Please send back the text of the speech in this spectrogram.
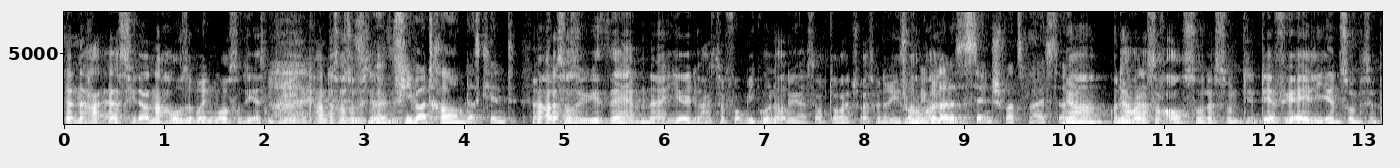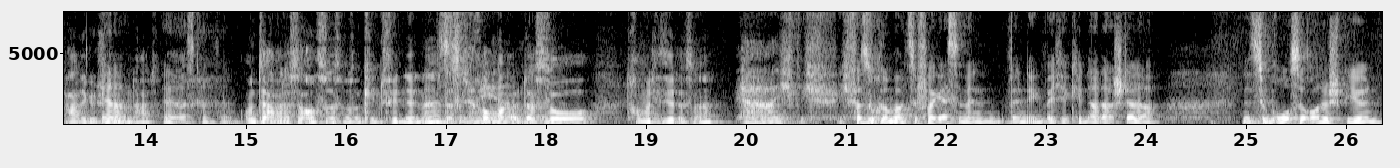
dann nachher erst wieder nach Hause bringen muss und sie erst nicht reden kann. Das war so ein Das ist ein bisschen. Fiebertraum, das Kind. Ja, das war so wie Sam, ne? Hier, der heißt doch Formicula oder wie heißt der auf Deutsch? Weißt du, mit Riesen. Von Nikola, das ist der in Schwarz-Weiß. ne? Ja, und da war das doch auch so, dass so der für Aliens so ein bisschen Pate ja, gestanden hat. ja, das kann sein. Und da war das doch auch so, dass man so ein Kind findet, ne? Das, vom- her. das so traumatisiert ist, ne? Ja, ich, ich, ich versuche immer zu vergessen, wenn, wenn irgendwelche Kinderdarsteller eine zu große Rolle spielen.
